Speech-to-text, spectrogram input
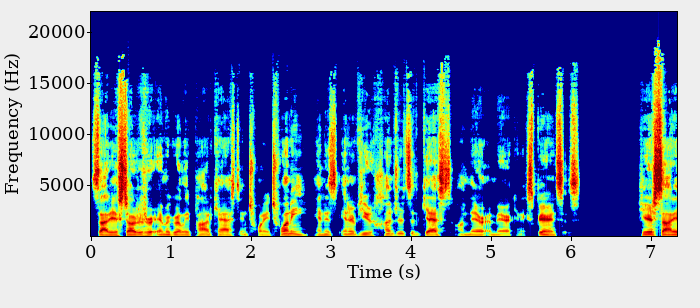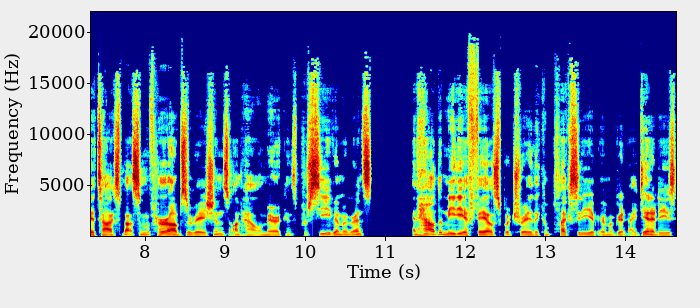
Saadia started her Immigrantly podcast in 2020 and has interviewed hundreds of guests on their American experiences. Here, Saadia talks about some of her observations on how Americans perceive immigrants and how the media fails to portray the complexity of immigrant identities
